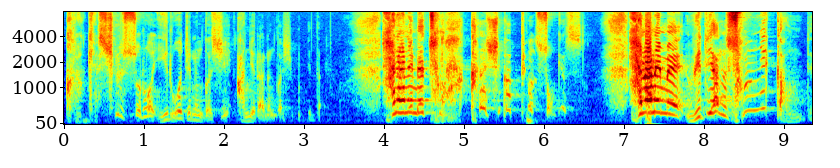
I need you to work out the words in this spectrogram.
그렇게 실수로 이루어지는 것이 아니라는 것입니다. 하나님의 정확한 시각표 속에서 하나님의 위대한 섭리 가운데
